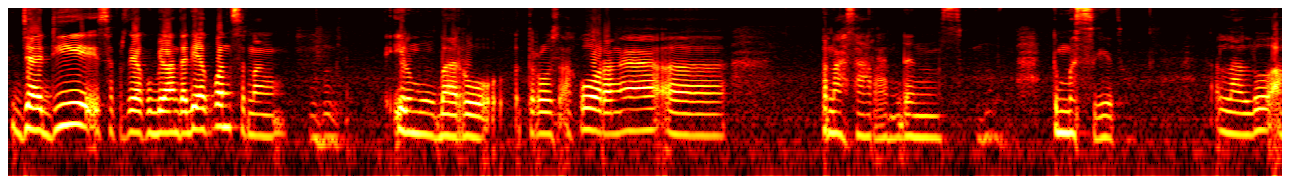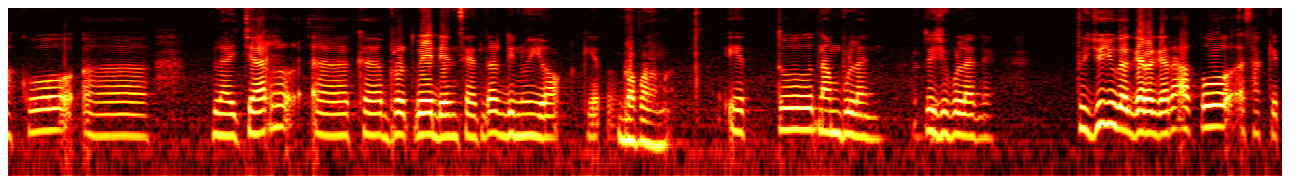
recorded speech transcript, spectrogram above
jadi seperti aku bilang tadi aku kan senang ilmu baru. Terus aku orangnya eh, penasaran dan gemes gitu. Lalu aku eh, belajar eh, ke Broadway Dance Center di New York gitu. Berapa lama? itu enam bulan tujuh bulan ya tujuh juga gara-gara aku sakit.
